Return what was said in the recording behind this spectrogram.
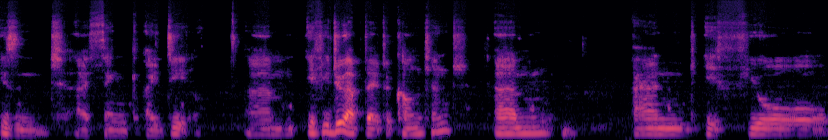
isn't, I think, ideal. Um, if you do update the content, um, and if your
